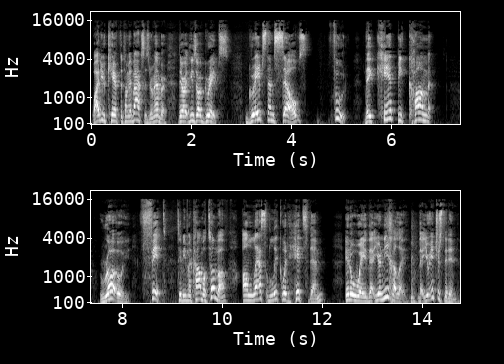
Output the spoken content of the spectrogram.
Why do you care if the tame boxes? Remember, there are these are grapes. Grapes themselves, food. They can't become ra'ui, fit to be makam tuma unless liquid hits them in a way that you're nichale, that you're interested in.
